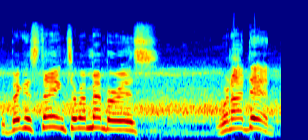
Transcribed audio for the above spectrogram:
The biggest thing to remember is we're not dead.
